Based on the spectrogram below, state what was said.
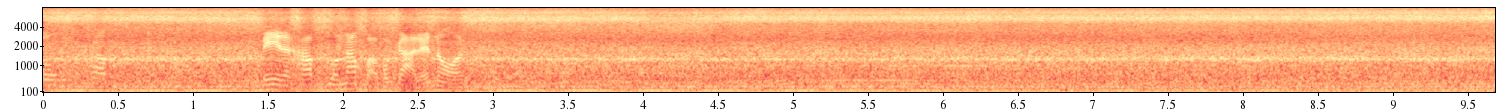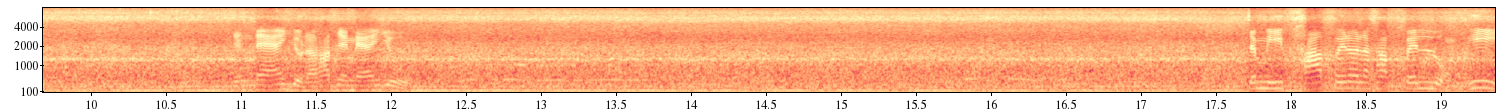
ลงนะครับ นี่นะครับรถนั่งปรับอากาศแน่นอนยังแดงอยู่นะครับยังแดงอยู่จะมีพับไปด้วยนะครับ เป็นหลวงพี่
